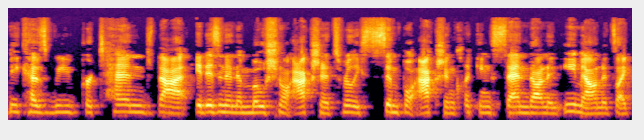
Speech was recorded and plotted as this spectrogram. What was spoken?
because we pretend that it isn't an emotional action. It's really simple action, clicking send on an email. And it's like,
